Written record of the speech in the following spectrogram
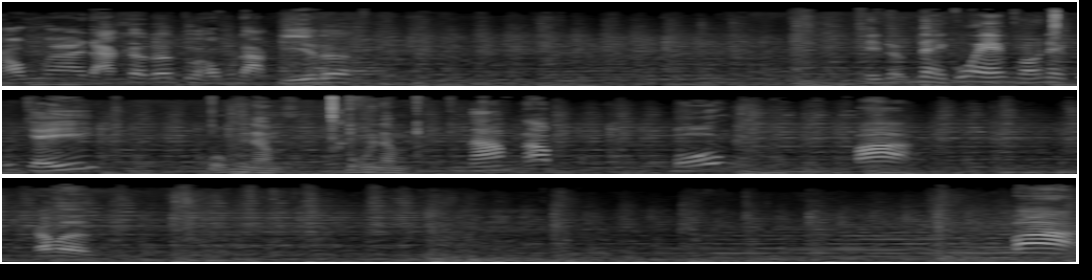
Không ai đặt hết đó, tôi không có đặt gì hết đó. Thì lúc này của em còn này của chị. 45, 45 năm. Năm bốn ba. Cảm ơn. Ba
